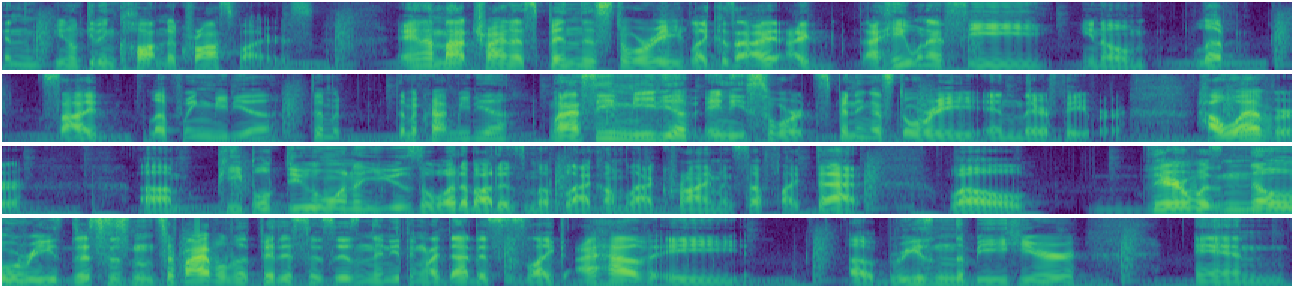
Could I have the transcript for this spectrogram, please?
and you know getting caught in the crossfires. And I'm not trying to spin this story like because I, I I hate when I see you know left side left wing media, Demo- Democrat media. When I see media of any sort spinning a story in their favor, however, um, people do want to use the whataboutism of black on black crime and stuff like that. Well, there was no reason. This isn't survival of the fittest. This isn't anything like that. This is like I have a a reason to be here, and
